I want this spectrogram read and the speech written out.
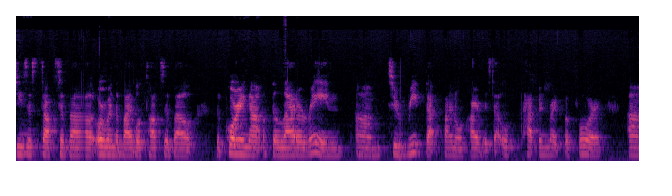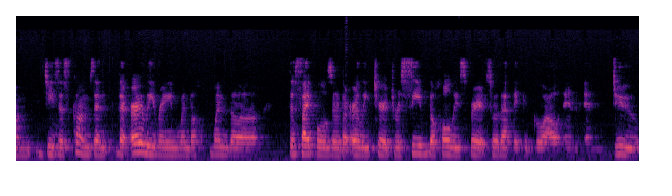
Jesus talks about, or when the Bible talks about the pouring out of the latter rain um, to reap that final harvest that will happen right before um, Jesus comes. And the early rain, when the when the disciples or the early church received the Holy Spirit so that they could go out and, and do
